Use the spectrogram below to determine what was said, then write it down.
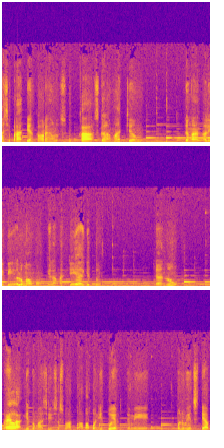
ngasih perhatian ke orang yang lu suka segala macem dengan alibi lu nggak mau kehilangan dia gitu. Dan lu rela gitu ngasih sesuatu apa pun itu ya demi menuhin setiap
